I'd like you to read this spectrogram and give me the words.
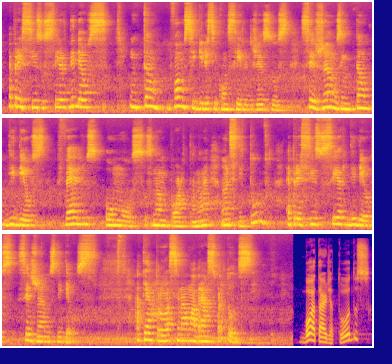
é preciso ser de Deus. Então, vamos seguir esse conselho de Jesus. Sejamos então de Deus, velhos ou moços, não importa, não é? Antes de tudo, é preciso ser de Deus. Sejamos de Deus. Até a próxima, um abraço para todos. Boa tarde a todos.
